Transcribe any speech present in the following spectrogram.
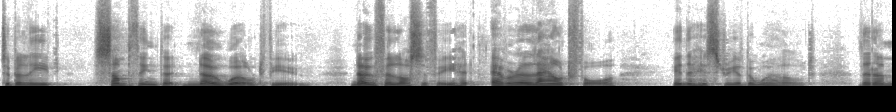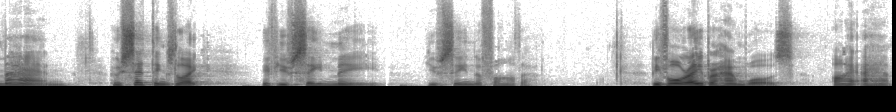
to believe something that no worldview, no philosophy had ever allowed for in the history of the world. That a man who said things like, If you've seen me, you've seen the Father. Before Abraham was, I am.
